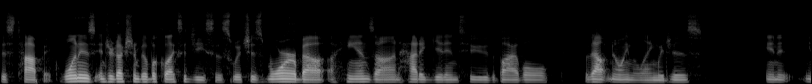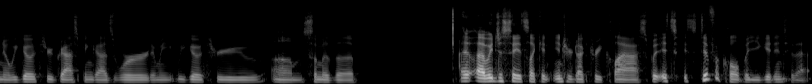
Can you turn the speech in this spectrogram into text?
this topic. One is Introduction to Biblical Exegesis, which is more about a hands-on how to get into the Bible without knowing the languages. And it, you know, we go through grasping God's word, and we we go through um, some of the. I, I would just say it's like an introductory class, but it's it's difficult, but you get into that.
